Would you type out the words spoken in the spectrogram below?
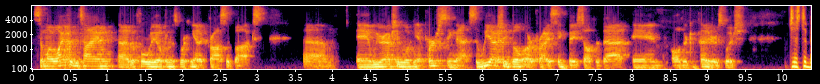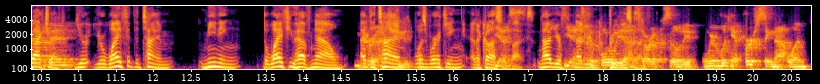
so my wife at the time, uh, before we opened, was working at a CrossFit box, um, and we were actually looking at purchasing that. So we actually built our pricing based off of that and all their competitors, which just to backtrack, then, your your wife at the time, meaning the wife you have now, at the time was working at a CrossFit yes. box, not your yes, not your before previous we started a facility. We were looking at purchasing that one,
